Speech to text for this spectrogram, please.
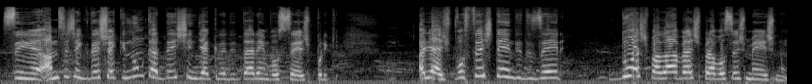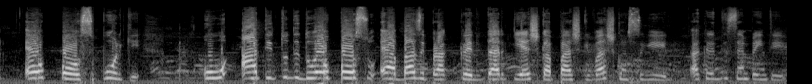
Sim, a mensagem que deixo é que nunca deixem de acreditar em vocês, porque, aliás, vocês têm de dizer duas palavras para vocês mesmos. Eu posso, porque o, a atitude do eu posso é a base para acreditar que és capaz, que vais conseguir. Acredite sempre em ti.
